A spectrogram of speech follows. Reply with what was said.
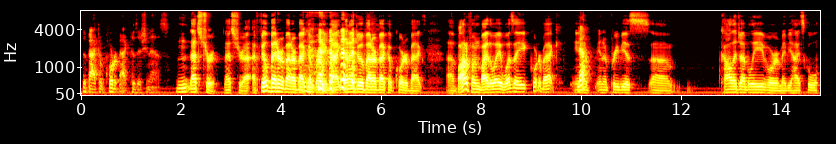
the backup quarterback position has. Mm, That's true. That's true. I, feel better about our backup running back than I do about our backup quarterbacks. Uh, Bonnafon, by the way, was a quarterback in, Yeah. a, in a previous um, college, I believe, or maybe high school.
